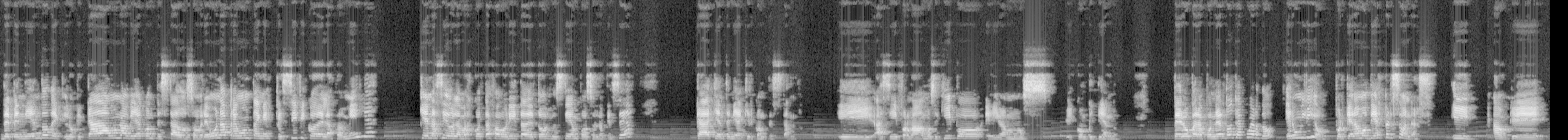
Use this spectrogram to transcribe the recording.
dependiendo de lo que cada uno había contestado sobre una pregunta en específico de la familia, quién ha sido la mascota favorita de todos los tiempos o lo que sea, cada quien tenía que ir contestando. Y así formábamos equipo e íbamos eh, compitiendo. Pero para ponernos de acuerdo era un lío, porque éramos 10 personas. Y aunque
